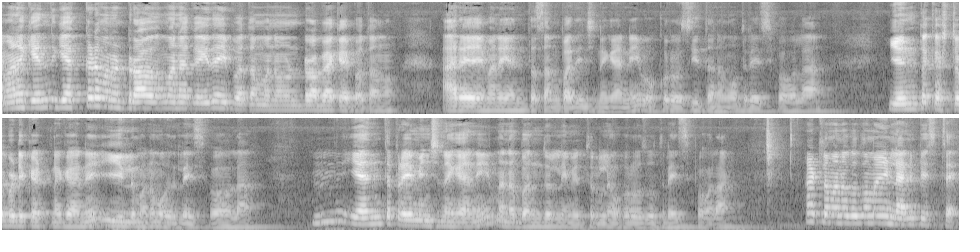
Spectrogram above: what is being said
మనకి ఎందుకు ఎక్కడ మనం డ్రా మనకు ఇదైపోతాం మనం డ్రాబ్యాక్ అయిపోతాము. అరే మనం ఎంత సంపాదించినా కానీ ఒక్కరోజు ఈ ధనం వదిలేసిపోవాలా? ఎంత కష్టపడి కట్టినా కానీ ఈ ఇల్లు మనం వదిలేసిపోవాలా? ఎంత ప్రేమించినా కానీ మన బంధువుల్ని మిత్రుల్ని ఒకరోజు వదిలేసిపోవాలా? అట్లా మనకు ఒక మైండ్లో అనిపిస్తాయి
